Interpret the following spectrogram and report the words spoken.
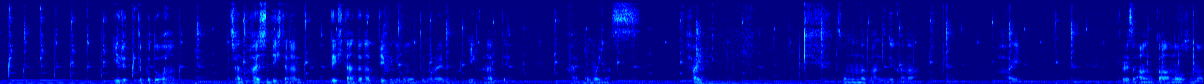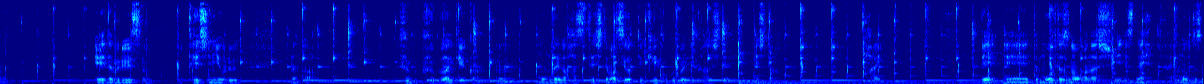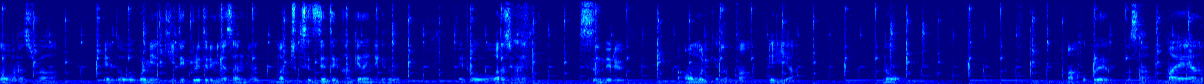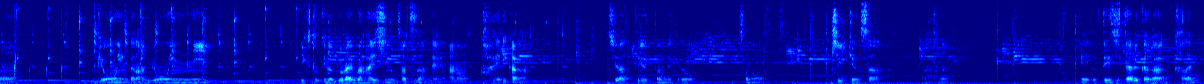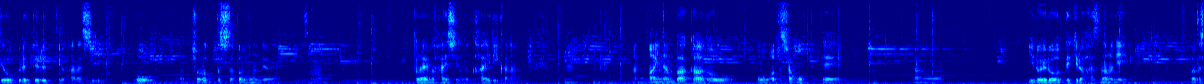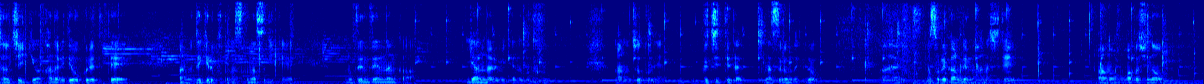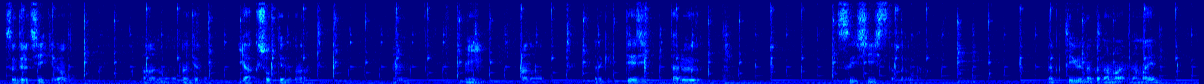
いるってことはちゃんと配信できたなできたんだなっていうふうに思ってもらえればいいかなって、はい、思います。はい。そんな感じかな。はい。とりあえずアンカーのその AWS の停止によるなんか不不具合というか、うん、問題が発生してますよっていう警告文に関してでした。はい。で、えーと、もう一つのお話ですね、はい、もう一つのお話はえっ、ー、とこれ聞いてくれてる皆さんには、まあ、直接全然関係ないんだけどえっ、ー、と私がね住んでる青森県の、まあ、エリアのまあこれはさ前あの病院かな？病院に行く時のドライブ配信の雑談であの帰りかな？ちらっと言ったんだけどその地域のさあの、えーと、デジタル化がかなり出遅れてるっていう話を、ちょろっとしたと思うんだよね。そのドライブ配信の帰りかな？うん。あのマイナンバーカードを私は持っててあのいろいろできるはずなのに私の地域はかなり出遅れててあのできることが少なすぎてもう全然なんか嫌になるみたいなことを あのちょっとね愚痴ってた気がするんだけどあ、はい。まあ、それ関連の話であの私の住んでる地域のあのなんていうの役所っていうのかな、うん、にあのなんだっけデジタル推進室だったかな。なんかっていうなんか名前名前？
